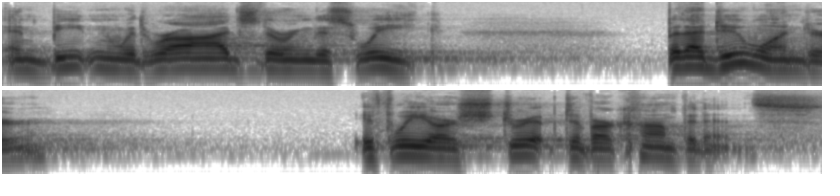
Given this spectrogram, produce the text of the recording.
and beaten with rods during this week, but I do wonder if we are stripped of our confidence,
